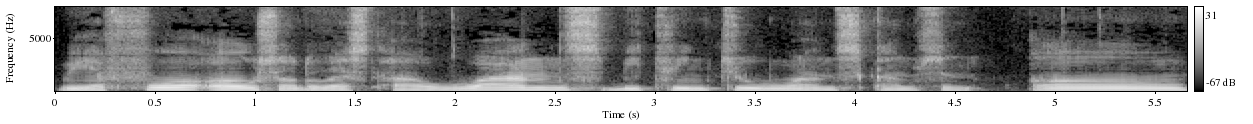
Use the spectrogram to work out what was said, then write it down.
We have four O's so the rest are ones between two ones comes an O.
